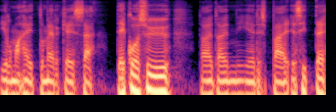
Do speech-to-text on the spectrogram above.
ilmaheittomerkeissä tekosyy tai, tai niin edespäin. Ja sitten,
